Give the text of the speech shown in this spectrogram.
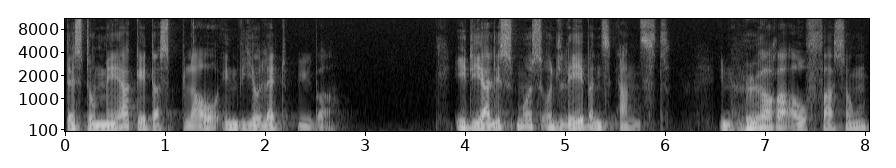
desto mehr geht das Blau in Violett über. Idealismus und Lebensernst in höherer Auffassung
